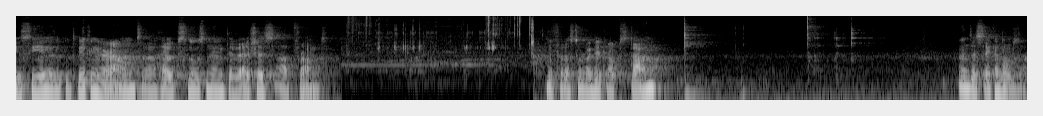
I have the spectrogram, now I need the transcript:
You see a little bit wiggling around uh, helps loosening the wedges up front. The first already drops down. And the second also.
